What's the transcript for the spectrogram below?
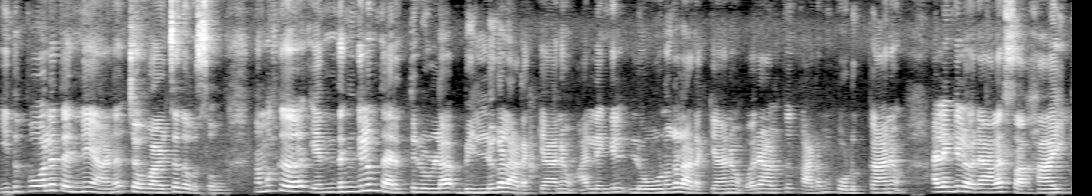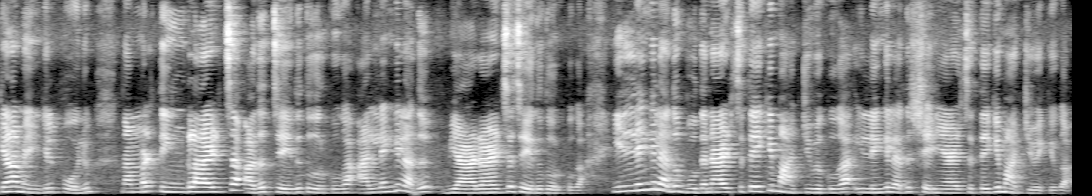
ഇതുപോലെ തന്നെയാണ് ചൊവ്വാഴ്ച ദിവസവും. നമുക്ക് എന്തെങ്കിലും തരത്തിലുള്ള ബില്ലുകൾ അടയ്ക്കാനോ അല്ലെങ്കിൽ ലോണുകൾ അടയ്ക്കാനോ ഒരാൾക്ക് കടം കൊടുക്കാനോ അല്ലെങ്കിൽ ഒരാളെ സഹായിക്കണമെങ്കിൽ പോലും നമ്മൾ തിങ്കളാഴ്ച അത് ചെയ്തു തീർക്കുക അല്ലെങ്കിൽ അത് വ്യാഴാഴ്ച ചെയ്തു തീർക്കുക. ഇല്ലെങ്കിൽ അത് ബുധനാഴ്ചത്തേക്ക് മാറ്റിവെക്കുക ഇല്ലെങ്കിൽ അത് ശനിയാഴ്ചത്തേക്ക് മാറ്റിവെക്കുക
